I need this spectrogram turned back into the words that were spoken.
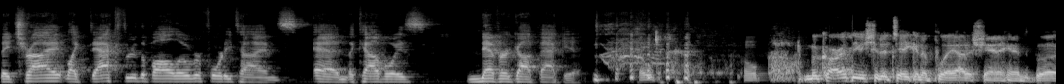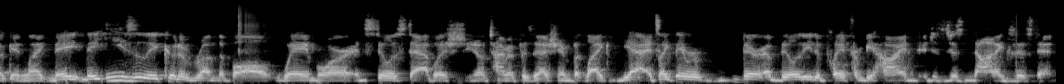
They try, like, Dak threw the ball over 40 times, and the Cowboys never got back in. Nope. Nope. McCarthy should have taken a play out of Shanahan's book, and like they they easily could have run the ball way more and still established you know time of possession. But like yeah, it's like they were their ability to play from behind it is just non-existent.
